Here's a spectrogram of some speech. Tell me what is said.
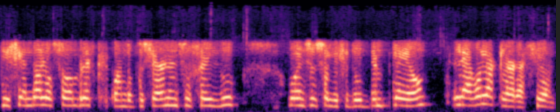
diciendo a los hombres que cuando pusieran en su Facebook o en su solicitud de empleo, le hago la aclaración.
